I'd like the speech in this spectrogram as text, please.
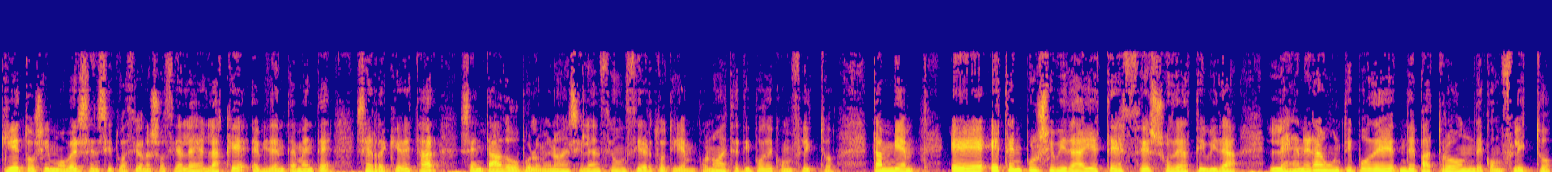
quieto sin moverse en situaciones sociales en las que evidentemente se requiere estar sentado o por lo menos en silencio un cierto tiempo, ¿no? Este tipo de conflictos. También, eh, esta impulsividad y este exceso de actividad le genera algún tipo de, de patrón de conflicto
